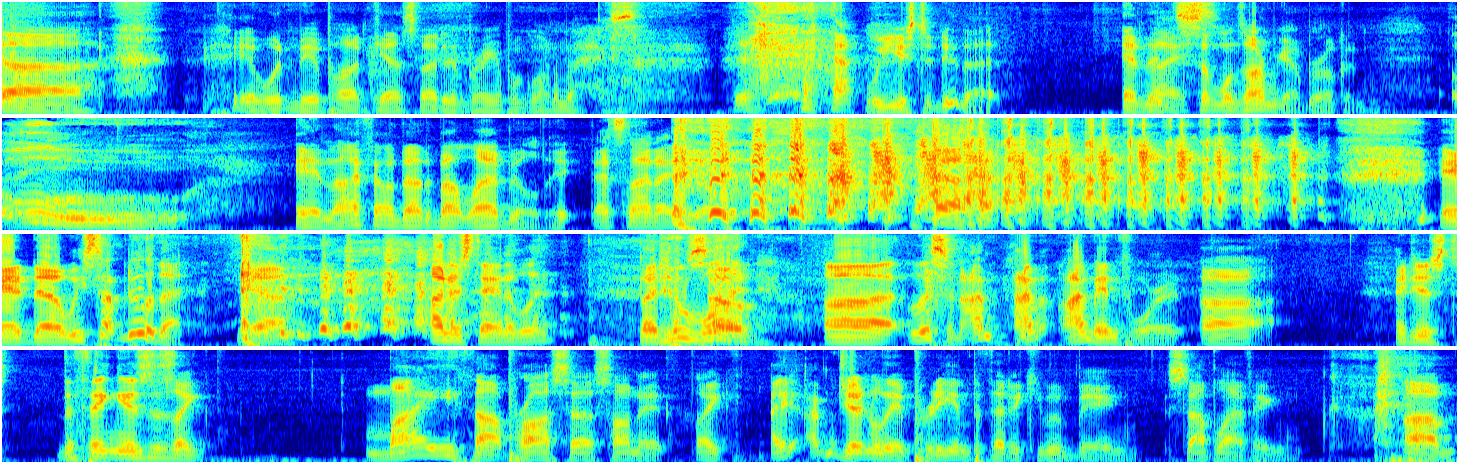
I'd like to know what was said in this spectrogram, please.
uh it wouldn't be a podcast if I didn't bring up Iguana Mack's. we used to do that. And then Nice. someone's arm got broken. Ooh. And I found out about liability. That's not ideal. And uh, we stopped doing that. yeah. Understandably. But who So, would? uh, listen, I'm, I'm I'm in for it. Uh, I just the thing is, is like my thought process on it. Like I, I'm generally a pretty empathetic human being. Stop laughing. Um,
